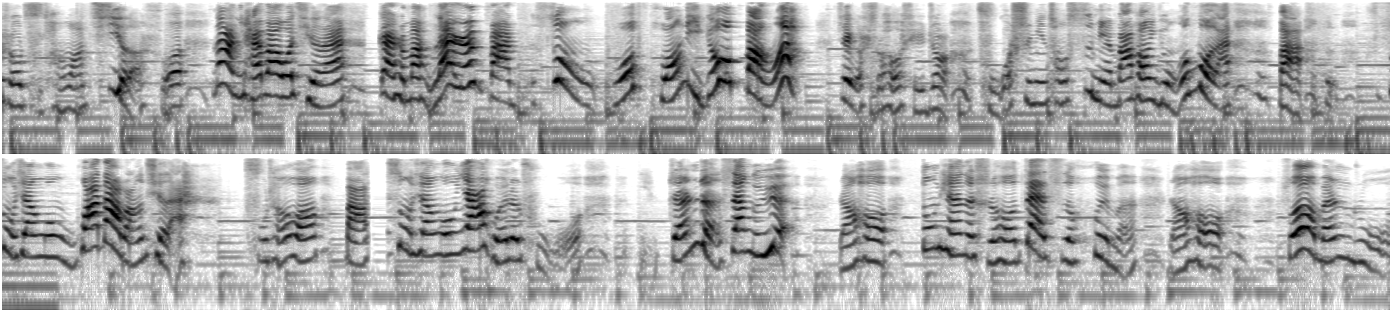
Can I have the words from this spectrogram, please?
个时候楚成王气了，说：‘那你还把我请来干什么？来人，把宋国皇帝给我绑了！’这个时候，谁知道楚国士兵从四面八方涌了过来，把宋襄公五花大绑起来。楚成王把宋襄公押回了楚国，整整三个月。然后冬天的时候再次会盟，然后所有门主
